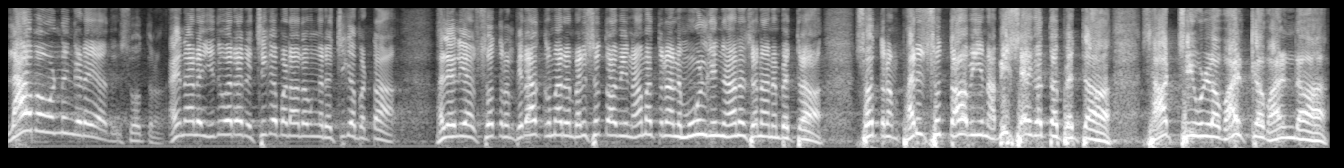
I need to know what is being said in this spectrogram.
லாபம் ஒன்றும் கிடையாது சோத்திரம். அதனால இதுவரை ரசிக்கப்படாதவங்க ரசிக்கப்பட்டா. அலையிலியா சோத்திரம். பிராக்குமாரன் பரிசுத்தாவின் நாமத்தினால மூழ்கி ஞானசனானம் பெற்றா. சோத்திரம் பரிசுத்தாவியின் அபிஷேகத்தை பெற்றா. சாட்சி உள்ள வாழ்க்கை வாழ்ந்தா.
